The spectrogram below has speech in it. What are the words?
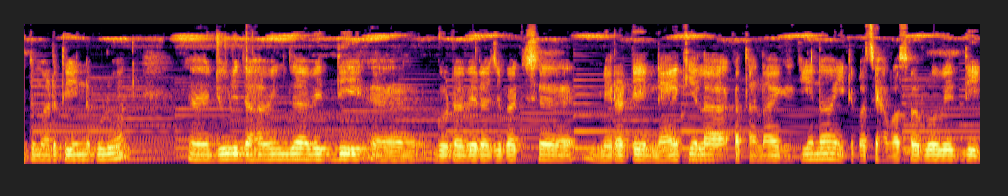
එතුමාට තියෙන්න්න පුළුවන්. ජූලි දහවින්ද වෙද්දී ගොඩවේ රජපක්ෂ මෙරටේ නෑ කියලා කතානායක කියන ඊට පස්සේ හවස්වරුව වෙද්දී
